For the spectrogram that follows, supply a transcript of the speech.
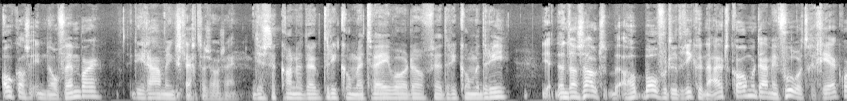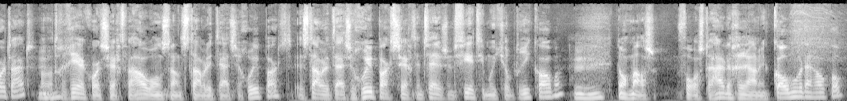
Ook als in november die raming slechter zou zijn. Dus dan kan het ook 3,2 worden of 3,3? Ja, dan zou het boven de 3 kunnen uitkomen. Daarmee voeren we het regeerakkoord uit. Maar het regeerakkoord zegt, we houden ons aan het Stabiliteits- en Groeipact. Het Stabiliteits- en Groeipact zegt, in 2014 moet je op 3 komen. Mm -hmm. Nogmaals, volgens de huidige raming komen we daar ook op.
